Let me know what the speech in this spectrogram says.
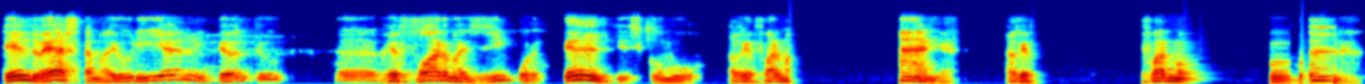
tendo esta maioria, no entanto, eh, reformas importantes, como a reforma a reforma urbana,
